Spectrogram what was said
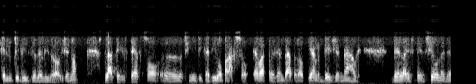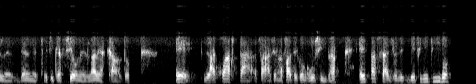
e l'utilizzo dell'idrogeno. Il terzo eh, significativo passo è rappresentato dal piano decennale della estensione delle, dell'elettrificazione dell'area a caldo e la quarta fase, la fase conclusiva, è il passaggio de- definitivo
